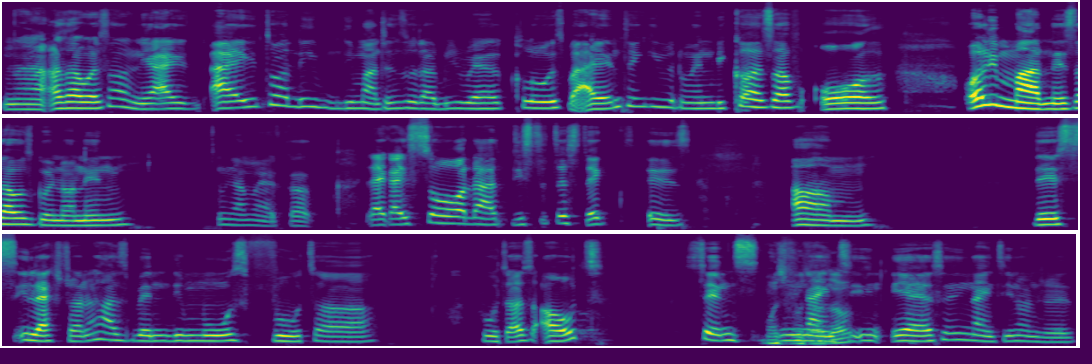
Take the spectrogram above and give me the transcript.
Nah, as I was telling you, I, I thought the, the Martins would have been real close, but I didn't think he would win because of all all the madness that was going on in in America. Like I saw that the statistics is um this election has been the most voter voters out since Most voters out? nineteen yeah, since nineteen hundred.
